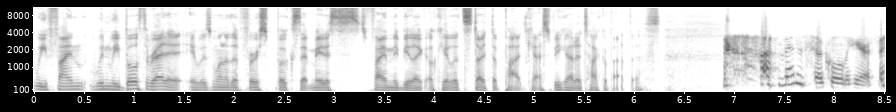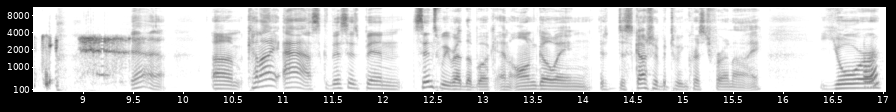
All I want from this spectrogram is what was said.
We find when we both read it, it was one of the first books that made us finally be like, okay, let's start the podcast. We got to talk about this. that is so cool to hear. Thank you. Yeah. Um, can I ask? This has been since we read the book an ongoing discussion between Christopher and I. Your Sure.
